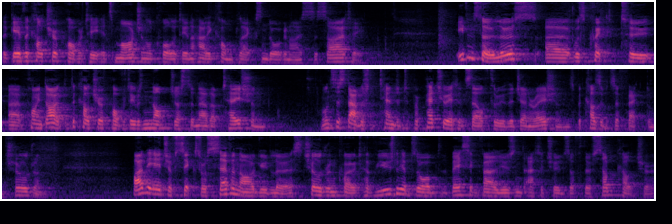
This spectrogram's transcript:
that gave the culture of poverty its marginal quality in a highly complex and organised society. Even so, Lewis uh, was quick to uh, point out that the culture of poverty was not just an adaptation once established, it tended to perpetuate itself through the generations because of its effect on children. By the age of six or seven, argued Lewis, children, quote, have usually absorbed the basic values and attitudes of their subculture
